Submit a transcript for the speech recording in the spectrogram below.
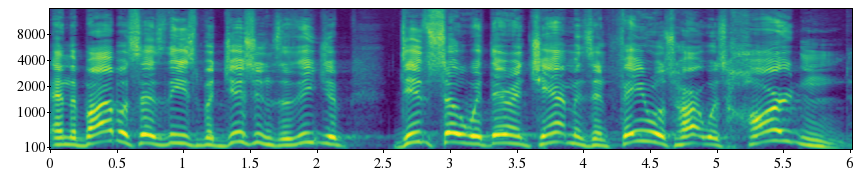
and the Bible says these magicians of Egypt did so with their enchantments, and Pharaoh's heart was hardened.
